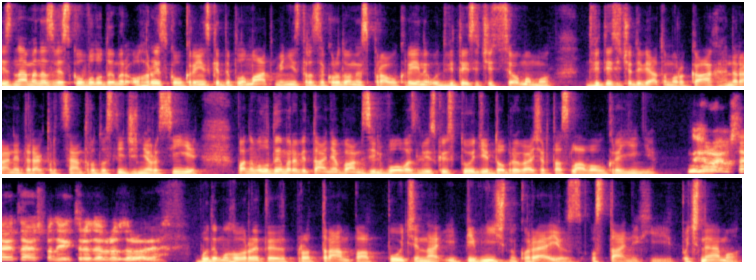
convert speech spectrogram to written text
І з нами на зв'язку Володимир Огриско, український дипломат, міністр закордонних справ України у 2007-2009 роках, генеральний директор Центру дослідження Росії. Пане Володимире, вітання вам зі Львова, з Львівської студії. Добрий вечір та слава Україні. Героям слава вітаю, пане Вікторе, доброго здоров'я. Будемо говорити про Трампа, Путіна і Північну Корею. З останніх і почнемо.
